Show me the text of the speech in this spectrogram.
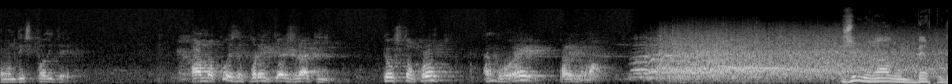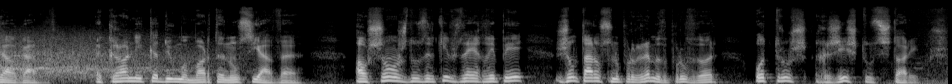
onde isto pode ter. Há uma coisa, porém, que quero jurar aqui. Eu estou pronto a morrer para liberdade. General Humberto Delgado. A crónica de uma morte anunciada. Aos sons dos arquivos da RDP, juntaram-se no programa do provedor outros registros históricos.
